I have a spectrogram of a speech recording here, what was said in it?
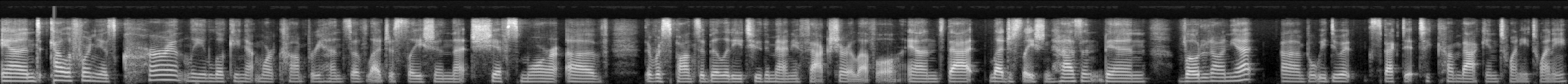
And California is currently looking at more comprehensive legislation that shifts more of the responsibility to the manufacturer level. And that legislation hasn't been voted on yet, uh, but we do expect it to come back in 2020.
